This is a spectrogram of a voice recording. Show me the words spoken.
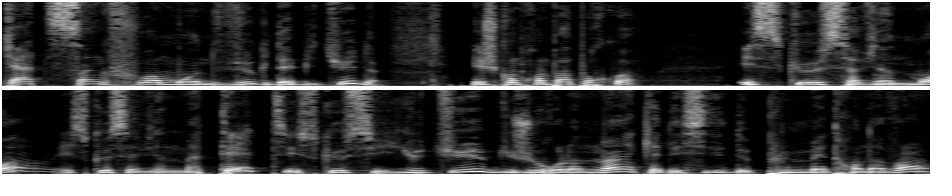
4, euh, 5 fois moins de vues que d'habitude, et je comprends pas pourquoi. Est-ce que ça vient de moi? Est-ce que ça vient de ma tête? Est-ce que c'est YouTube du jour au lendemain qui a décidé de plus me mettre en avant?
